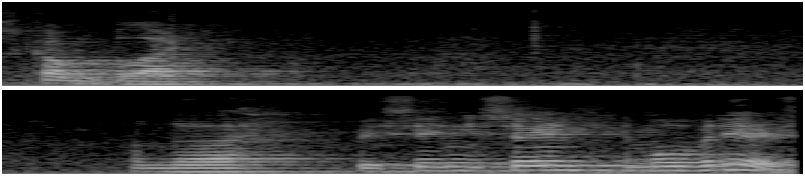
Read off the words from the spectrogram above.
just comment below. And uh, be seeing you soon in more videos.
